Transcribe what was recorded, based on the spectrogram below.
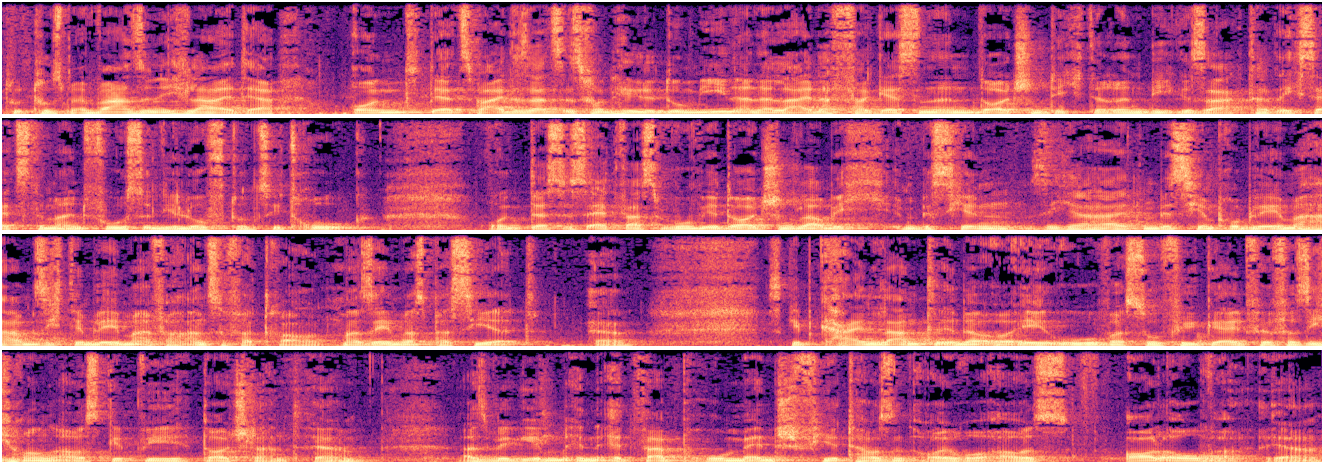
du tust mir wahnsinnig leid. Ja. Und der zweite Satz ist von Hilde Domin, einer leider vergessenen deutschen Dichterin, die gesagt hat, ich setzte meinen Fuß in die Luft und sie trug. Und das ist etwas, wo wir Deutschen, glaube ich, ein bisschen Sicherheit, ein bisschen Probleme haben, sich dem Leben einfach anzuvertrauen. Mal sehen, was passiert. Ja. Es gibt kein Land in der EU, was so viel Geld für Versicherungen ausgibt wie Deutschland. Ja. Also wir geben in etwa pro Mensch 4000 Euro aus, all over, ja,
